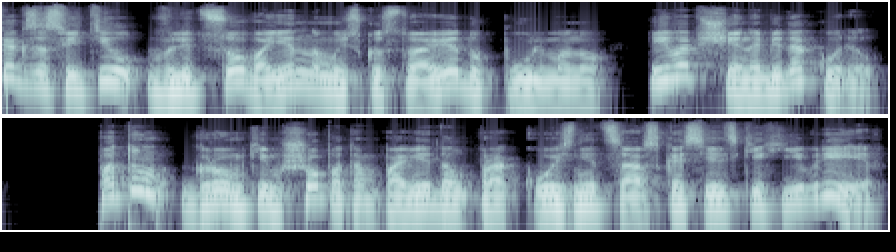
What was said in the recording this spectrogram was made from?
как засветил в лицо военному искусствоведу Пульману и вообще набедокурил. Потом громким шепотом поведал про козни царско-сельских евреев,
